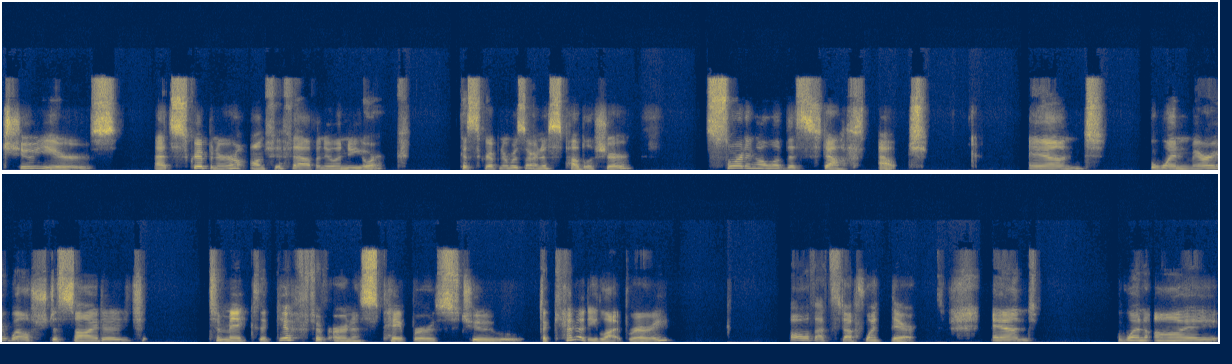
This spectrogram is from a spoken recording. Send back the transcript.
two years at Scribner on Fifth Avenue in New York because Scribner was Ernest's publisher, sorting all of this stuff out. And when Mary Welsh decided to make the gift of Ernest's papers to the Kennedy Library, all that stuff went there. And when I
